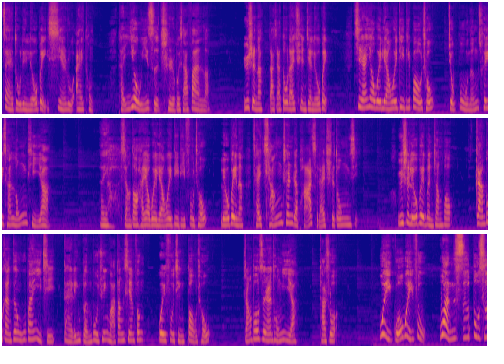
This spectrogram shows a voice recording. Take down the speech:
再度令刘备陷入哀痛，他又一次吃不下饭了。于是呢，大家都来劝谏刘备：既然要为两位弟弟报仇，就不能摧残龙体呀！哎呀，想到还要为两位弟弟复仇，刘备呢才强撑着爬起来吃东西。于是刘备问张苞：敢不敢跟吴班一起带领本部军马当先锋，为父亲报仇？张苞自然同意啊，他说：“为国为父，万死不辞。”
